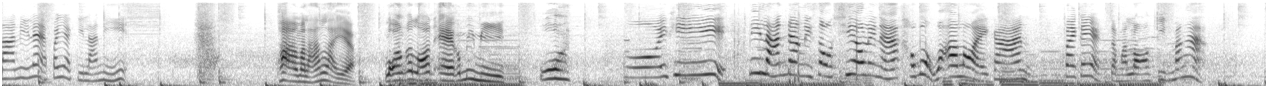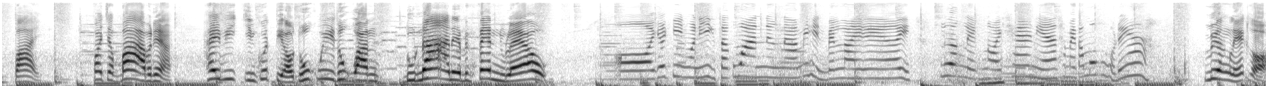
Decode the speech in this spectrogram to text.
ร้านนี้แหละป้าอยากกินร้านนี้ๆพามาร้านอะไรอะ ร้อนก็ร้อนแอร์ก็ไม่มี โอ้ยโอ้ยพี่ นี่ร้านดังในโซเชียลเลยนะ เขาบอกว่าอร่อยกันไฟก็อยากจะมาลองกินบ้างอะ ป้ายป้ายจะบ้าปะเนี่ย ให้พี่กินก๋วยเตี๋ยวทุกวี่ทุกวัน ดูหน้าเนี่ยเป็นเส้นอยู่แล้วโอ้ยก็กินวันนี้อีกสักวันหนึ่งนะไม่เห็นเป็นไรเอยเรื่องเล็กน้อยแค่เนี้ยทำไมต้องโมโหด้วยอะเรื่องเล็กเหรอ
